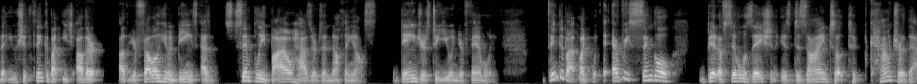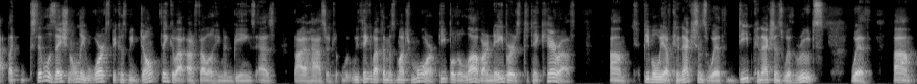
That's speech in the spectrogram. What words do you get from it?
that you should think about each other, uh, your fellow human beings, as simply biohazards and nothing else, dangers to you and your family. Think about like every single bit of civilization is designed to to counter that. Like civilization only works because we don't think about our fellow human beings as biohazards. We think about them as much more people to love, our neighbors to take care of, um, people we have connections with, deep connections with, roots with. Um,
